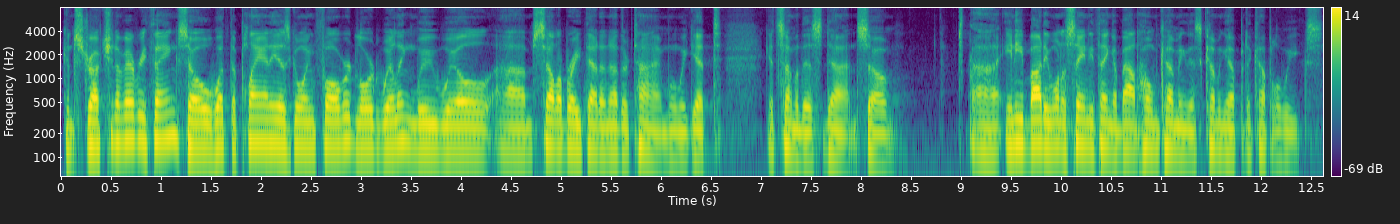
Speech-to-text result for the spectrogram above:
construction of everything. So, what the plan is going forward, Lord willing, we will um, celebrate that another time when we get get some of this done. So, uh, anybody want to say anything about homecoming that's coming up in a couple of weeks?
